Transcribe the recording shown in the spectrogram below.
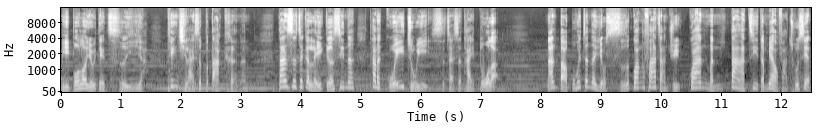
米波罗有点迟疑呀，听起来是不大可能。但是这个雷格辛呢，他的鬼主意实在是太多了，难保不会真的有时光发展局关门大吉的妙法出现。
